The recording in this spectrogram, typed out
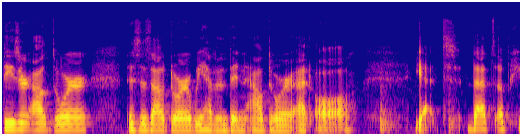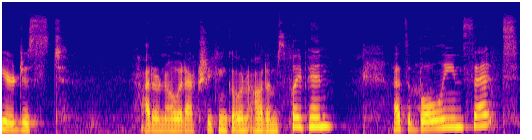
These are outdoor. This is outdoor. We haven't been outdoor at all yet. That's up here just, I don't know, it actually can go in Autumn's playpen. That's a bowling set,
